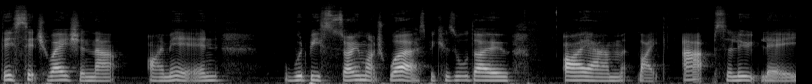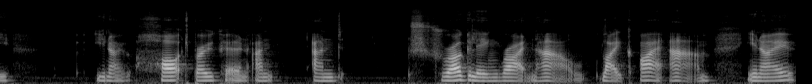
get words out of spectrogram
this situation that I'm in would be so much worse because although I am like absolutely you know heartbroken and and struggling right now, like I am, you know,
